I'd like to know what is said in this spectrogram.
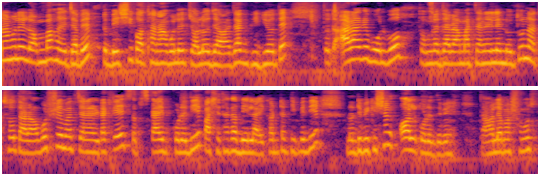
না হলে লম্বা হয়ে যাবে। তো বেশি কথা না বলে চলো যাওয়া যাক ভিডিওতে। তো তার আগে বলব, তোমরা যারা আমার চ্যানেলে নতুন আছো, তারা অবশ্যই আমার চ্যানেলটাকে সাবস্ক্রাইব করে দিয়ে পাশে থাকা বেল আইকনটা টিপে দিয়ে নোটিফিকেশন অল করে দেবে। তাহলে আমার সমস্ত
